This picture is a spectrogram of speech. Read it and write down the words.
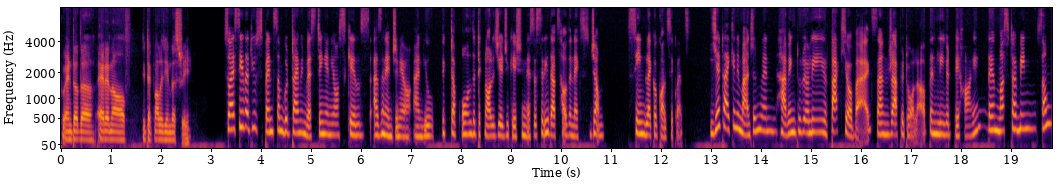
to enter the arena of the technology industry. So I see that you spent some good time investing in your skills as an engineer and you picked up all the technology education necessary. That's how the next jump seemed like a consequence. Yet I can imagine when having to really pack your bags and wrap it all up and leave it behind, there must have been some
